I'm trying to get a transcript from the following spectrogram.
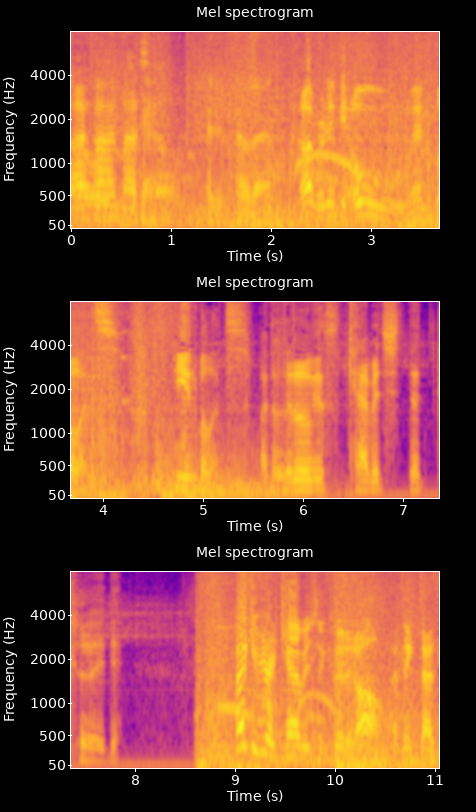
I oh, find Oh, okay. myself I didn't know that. covered in the Oh, and bullets. Pee and bullets by the littlest cabbage that could. I think if you're a cabbage that could at all, I think that's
